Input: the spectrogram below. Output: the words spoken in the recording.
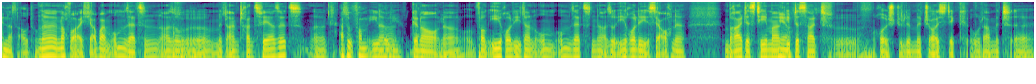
in das Auto. Ne, noch war ich aber beim Umsetzen, also so. äh, mit einem Transfersitz. Äh, Achso, vom E-Rolli. Ne? Genau, Okay. ne? vom E-Rolli dann um, umsetzen. Ne? Also E-Rolli ist ja auch eine, ein breites Thema. Ja. Gibt es halt äh, Rollstühle mit Joystick oder mit äh,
